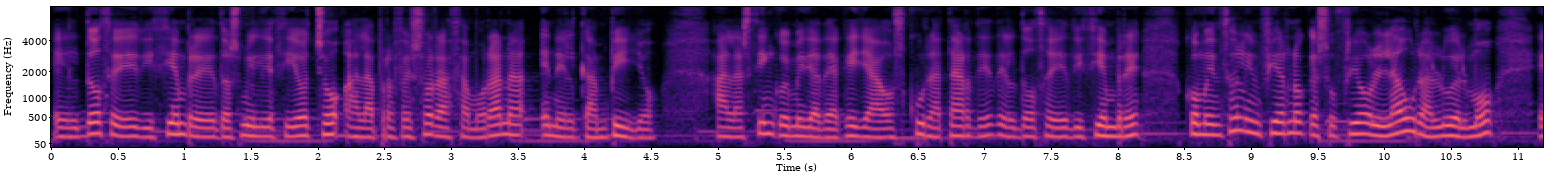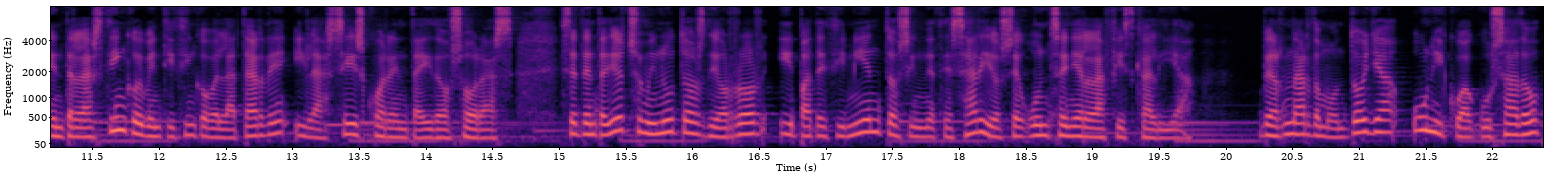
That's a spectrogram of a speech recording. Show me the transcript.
el 12 de diciembre de 2018 a la profesora zamorana en el Campillo. A las cinco y media de aquella oscura tarde del 12 de diciembre comenzó el infierno que sufrió Laura Luelmo entre las 5 y 25 de la tarde y las 6.42 horas. 78 minutos de horror y padecimientos innecesarios según señala la Fiscalía. Bernardo Montoya, único acusado,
